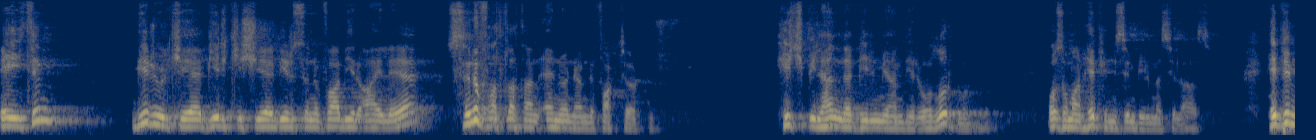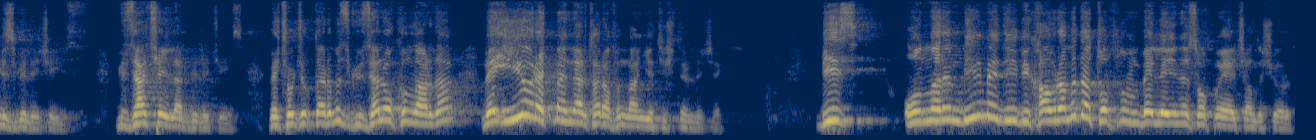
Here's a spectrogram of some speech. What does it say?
Eğitim bir ülkeye, bir kişiye, bir sınıfa, bir aileye sınıf atlatan en önemli faktördür. Hiç bilenle bilmeyen biri olur mu? O zaman hepimizin bilmesi lazım. Hepimiz bileceğiz. Güzel şeyler bileceğiz. Ve çocuklarımız güzel okullarda ve iyi öğretmenler tarafından yetiştirilecek. Biz onların bilmediği bir kavramı da toplumun belleğine sokmaya çalışıyoruz.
